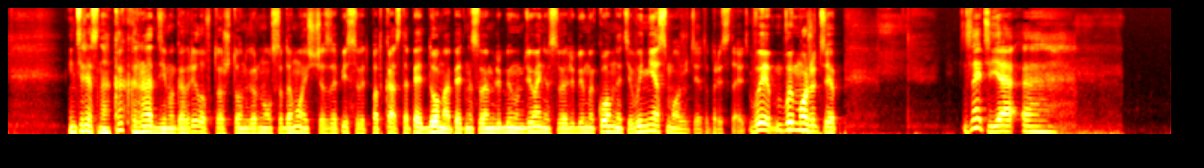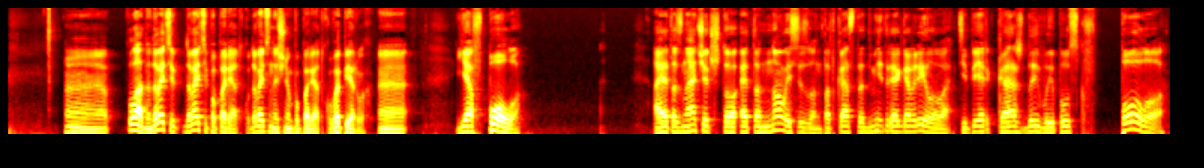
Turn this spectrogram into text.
Интересно, а как рад Дима Гаврилов то, что он вернулся домой и сейчас записывает подкаст опять дома, опять на своем любимом диване, в своей любимой комнате? Вы не сможете это представить. Вы, вы можете... Знаете, я... э, э, ладно, давайте, давайте по порядку. Давайте начнем по порядку. Во-первых, э, я в поло. А это значит, что это новый сезон подкаста Дмитрия Гаврилова. Теперь каждый выпуск в поло.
